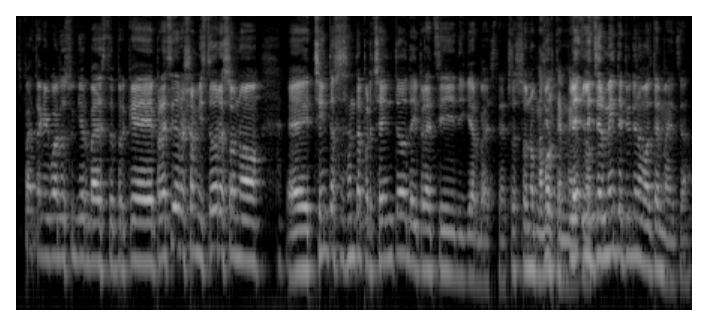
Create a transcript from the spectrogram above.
Aspetta che guardo su Gearbest perché i prezzi dello Xiaomi Store sono eh, 160% dei prezzi di Gearbest. Cioè sono Una più- e le- leggermente più di una volta e mezza.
